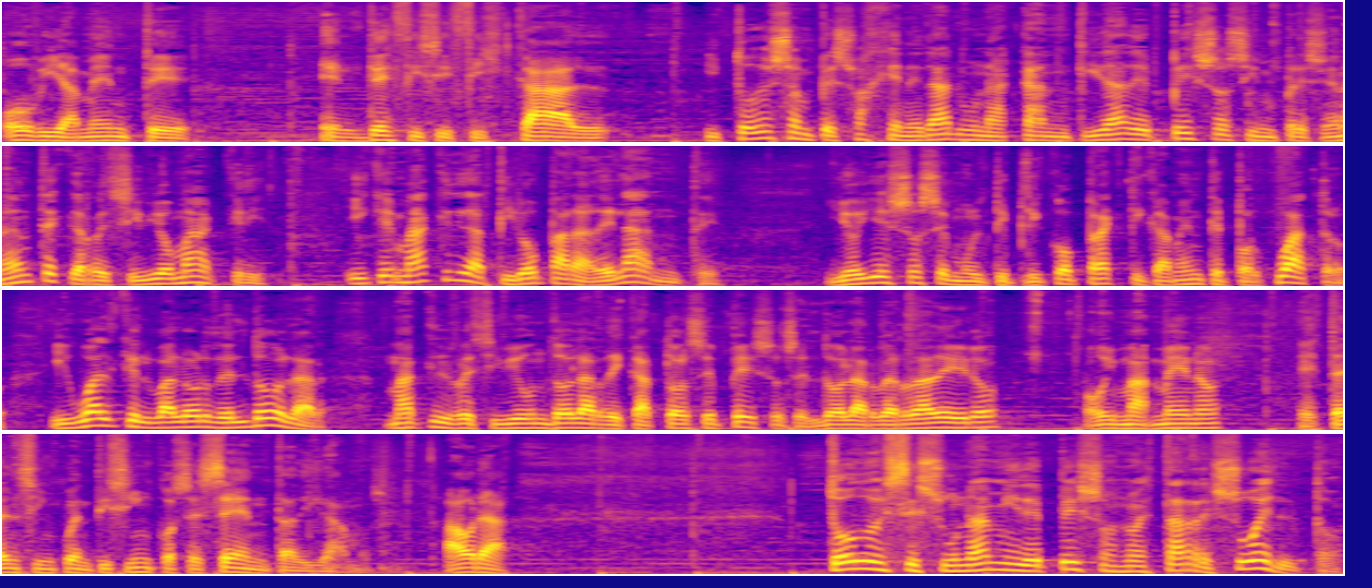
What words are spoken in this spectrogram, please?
obviamente el déficit fiscal, y todo eso empezó a generar una cantidad de pesos impresionantes que recibió Macri, y que Macri la tiró para adelante. Y hoy eso se multiplicó prácticamente por cuatro, igual que el valor del dólar. Macri recibió un dólar de 14 pesos, el dólar verdadero, hoy más o menos está en 55, 60, digamos. Ahora, todo ese tsunami de pesos no está resuelto.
